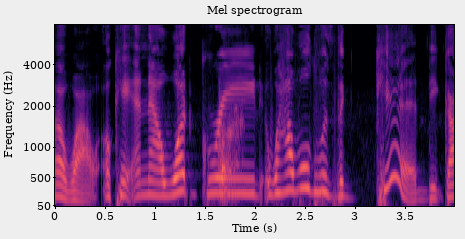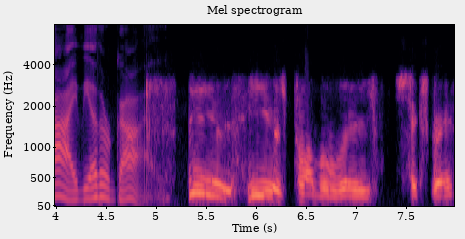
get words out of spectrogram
Oh, wow. Okay. And now, what grade? well, how old was the kid, the guy, the other guy? He was, he was probably sixth grade.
